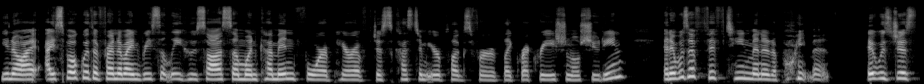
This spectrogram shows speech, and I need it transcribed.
you know, I, I spoke with a friend of mine recently who saw someone come in for a pair of just custom earplugs for like recreational shooting. And it was a 15 minute appointment. It was just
